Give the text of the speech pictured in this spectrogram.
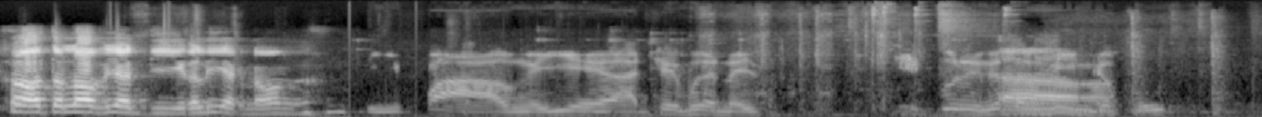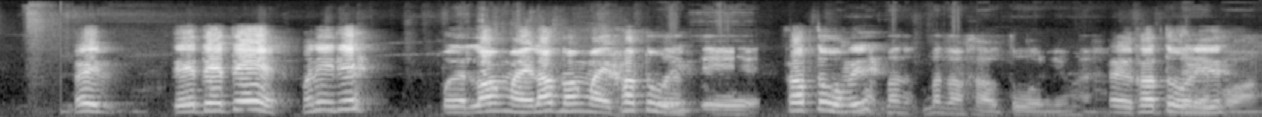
เขาเอาตัวรอดไปจนดีก็เรียกน้องสีเปล่าไงเหี้ยอ่านช่วยเพื่อนในอยกูถึงก็ต้องวิ่งกับเฮ้ยเต้เต้เต้มานี่ดิ เปิดล็อกใหม่รับน้องใหม่เข้าตู้เปิดิดเตะเข้าตู้ดิมันมันต้องเข้าตู้นี้มาเออเข้าตู้นี้จะได้ของ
